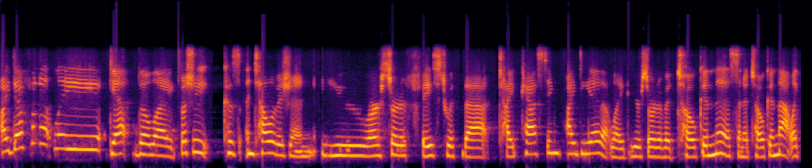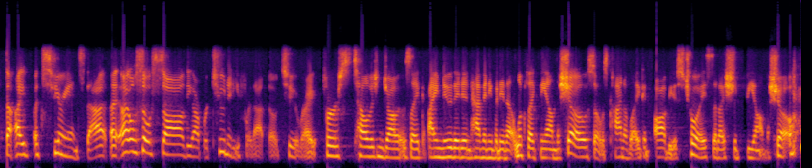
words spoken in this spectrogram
I definitely get the like, especially because in television you are sort of faced with that typecasting idea that like you're sort of a token this and a token that like that i've experienced that. I, I, also saw the opportunity for that though too right? First television job it was like i knew they didn't have anybody that looked like me on the show so it was kind of like an obvious choice that i should be on the show.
